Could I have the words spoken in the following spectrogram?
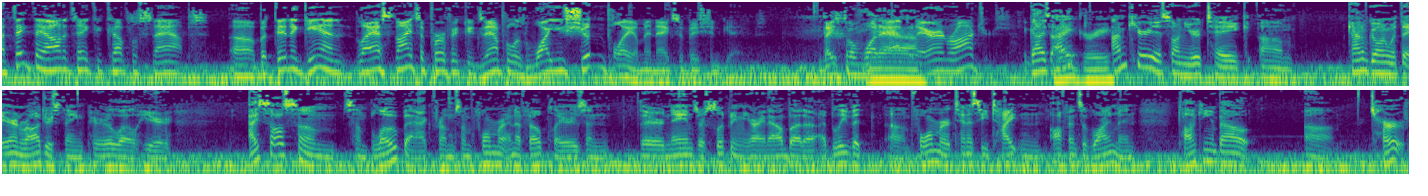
I think they ought to take a couple of snaps. Uh, but then again, last night's a perfect example is why you shouldn't play them in exhibition games based on what Yeah. happened to Aaron Rodgers. Guys, I I'm, agree. I'm curious on your take. Um, kind of going with the Aaron Rodgers thing, parallel here. I saw some some blowback from some former NFL players, and their names are slipping me right now. But uh, I believe it um, former Tennessee Titan offensive lineman talking about um, turf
